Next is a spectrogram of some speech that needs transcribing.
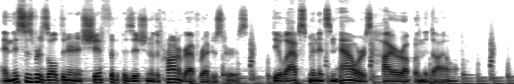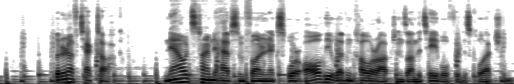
and this has resulted in a shift for the position of the chronograph registers, the elapsed minutes and hours higher up on the dial. But enough tech talk. Now it's time to have some fun and explore all the 11 color options on the table for this collection.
